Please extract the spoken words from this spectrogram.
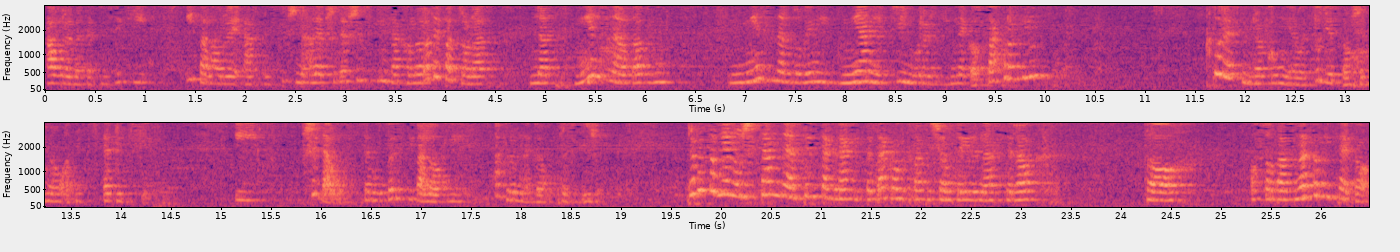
aurę metafizyki i walory artystyczne, ale przede wszystkim za honorowy patronat nad międzynarodowym Międzynarodowymi Dniami Filmu Religijnego Sakrofilm, które w tym roku miały 27. edycję. I przydał temu festiwalowi ogromnego prestiżu. Profesor Janusz Stanny, artysta, grafik, pedagog, 2011 rok, to osoba znakomitego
